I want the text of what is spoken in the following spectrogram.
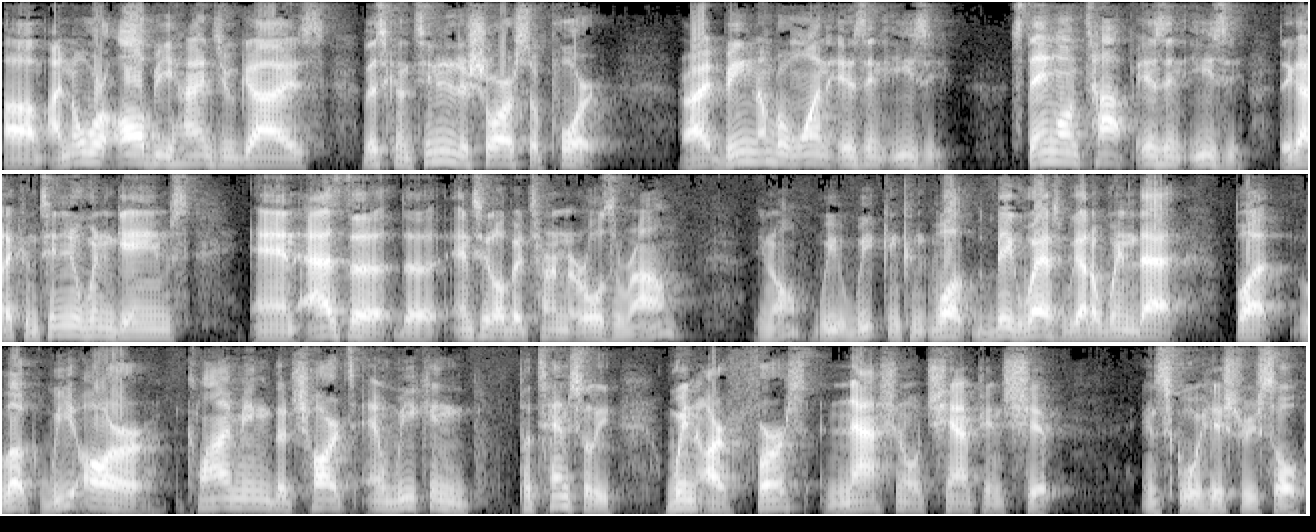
um, I know we're all behind you guys. Let's continue to show our support. All right, being number one isn't easy. Staying on top isn't easy. They got to continue to win games. And as the the NCAA tournament rolls around, you know, we we can well the Big West we got to win that. But look, we are climbing the charts, and we can potentially win our first national championship in school history. So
